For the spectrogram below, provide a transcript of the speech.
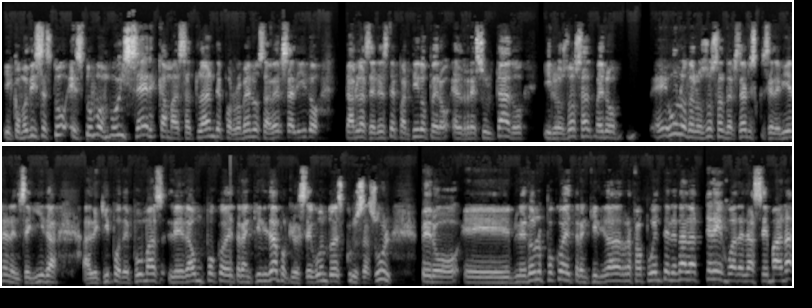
y como dices tú, estuvo muy cerca Mazatlán de por lo menos haber salido tablas en este partido, pero el resultado y los dos, bueno, eh, uno de los dos adversarios que se le vienen enseguida al equipo de Pumas le da un poco de tranquilidad, porque el segundo es Cruz Azul, pero eh, le da un poco de tranquilidad a Rafa Puente, le da la tregua de la semana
